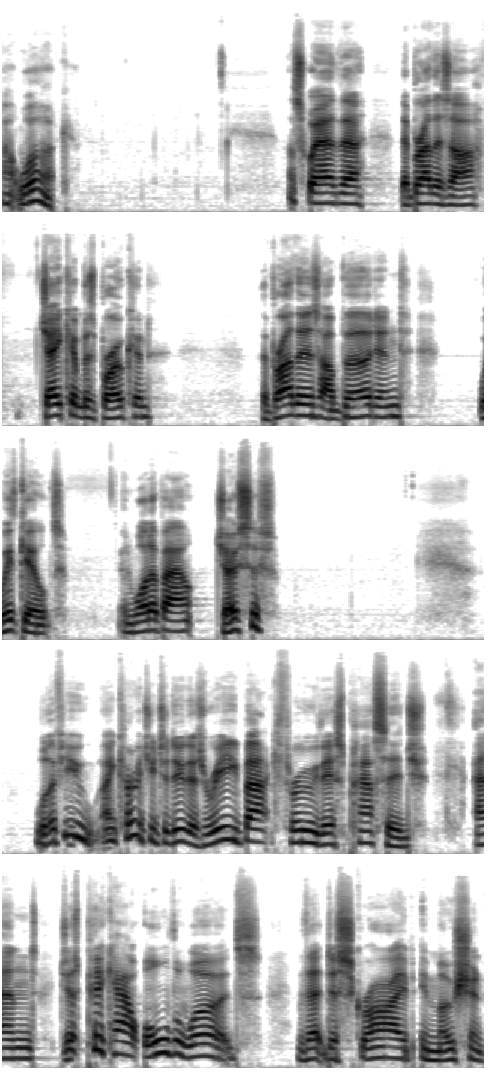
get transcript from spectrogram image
at work. That's where the, the brothers are. Jacob was broken. The brothers are burdened with guilt. And what about Joseph? Well, if you, I encourage you to do this, read back through this passage and just pick out all the words that describe emotion.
